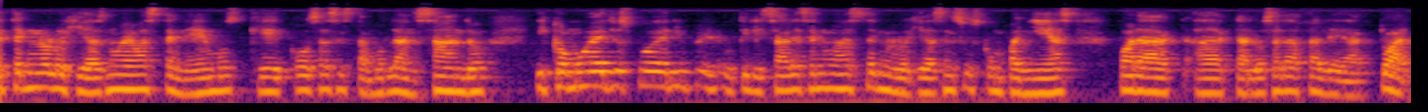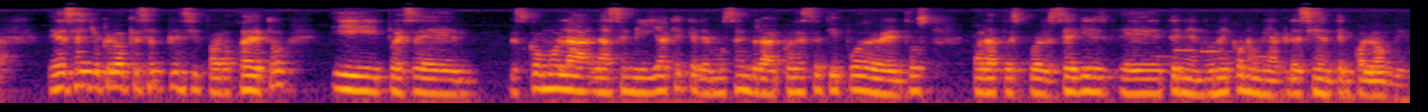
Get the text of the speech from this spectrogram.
qué tecnologías nuevas tenemos, qué cosas estamos lanzando y cómo ellos pueden utilizar esas nuevas tecnologías en sus compañías para adaptarlos a la realidad actual. Ese yo creo que es el principal objeto y pues eh, es como la, la, semilla que queremos sembrar con este tipo de eventos para pues, poder seguir eh, teniendo una economía creciente en Colombia.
